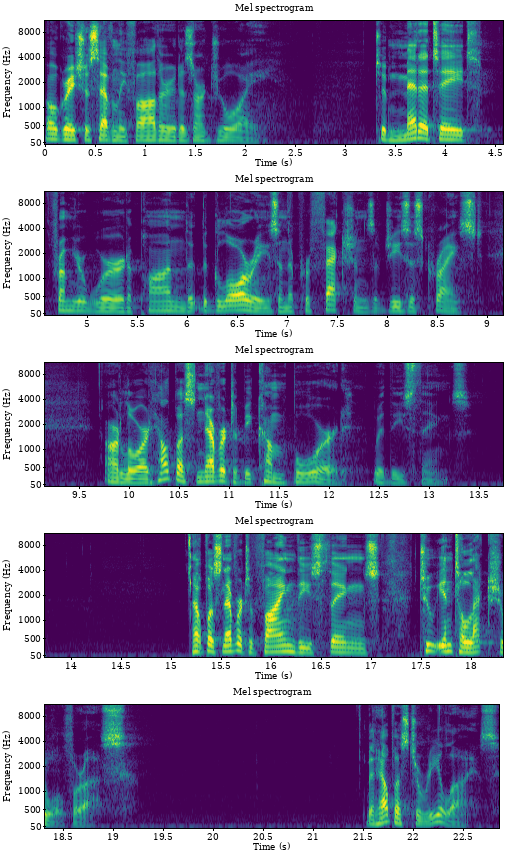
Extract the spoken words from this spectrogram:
Oh, gracious Heavenly Father, it is our joy to meditate from your word upon the, the glories and the perfections of Jesus Christ, our Lord. Help us never to become bored with these things. Help us never to find these things too intellectual for us. But help us to realize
